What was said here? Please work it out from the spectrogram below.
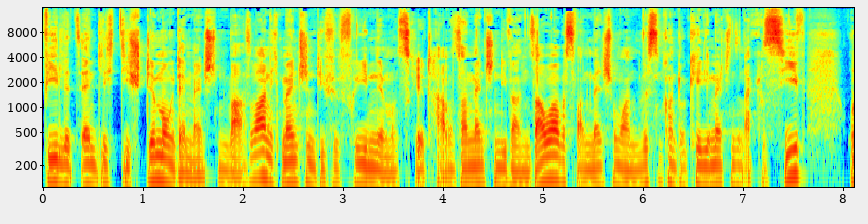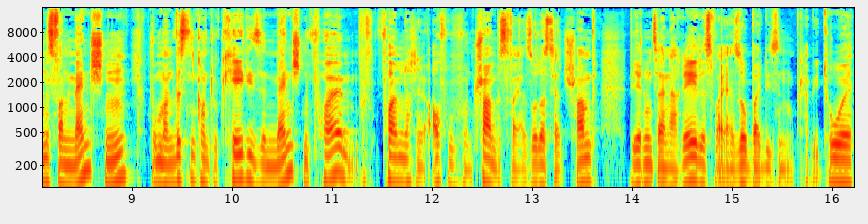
wie letztendlich die Stimmung der Menschen war. Es waren nicht Menschen, die für Frieden demonstriert haben. Es waren Menschen, die waren sauer, aber es waren Menschen, wo man wissen konnte, okay, die Menschen sind aggressiv. Und es waren Menschen, wo man wissen konnte, okay, diese Menschen, vor allem, vor allem nach dem Aufruf von Trump, es war ja so, dass der Trump während seiner Rede, es war ja so bei diesem Kapitol,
